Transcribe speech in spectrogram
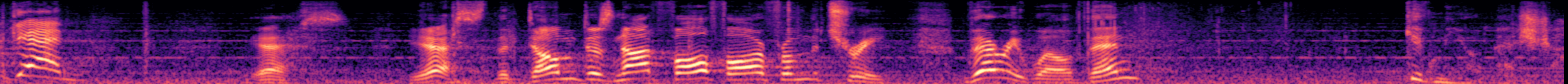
Again! Yes, yes, the dumb does not fall far from the tree. Very well, then. Give me your best shot.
